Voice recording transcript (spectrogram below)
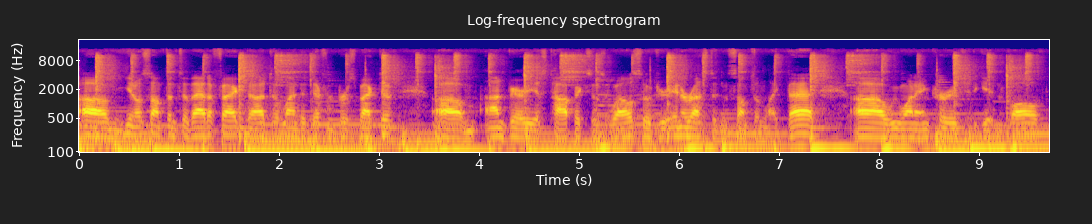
um, you know, something to that effect uh, to lend a different perspective um, on various topics as well. So if you're interested in something like that, uh, we want to encourage you to get involved.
